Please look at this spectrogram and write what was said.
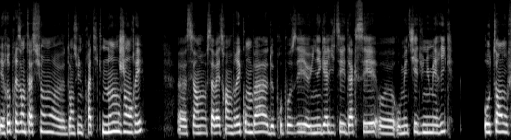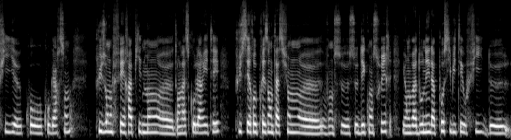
les représentations dans une pratique non genrée euh, ça va être un vrai combat de proposer une égalité d'accès euh, au métier du numérique, autant aux filles qu'aux garçons. plus on le fait rapidement euh, dans la scolarité, plus ces représentations euh, vont se, déconstruire et on va donner la possibilité aux filles de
